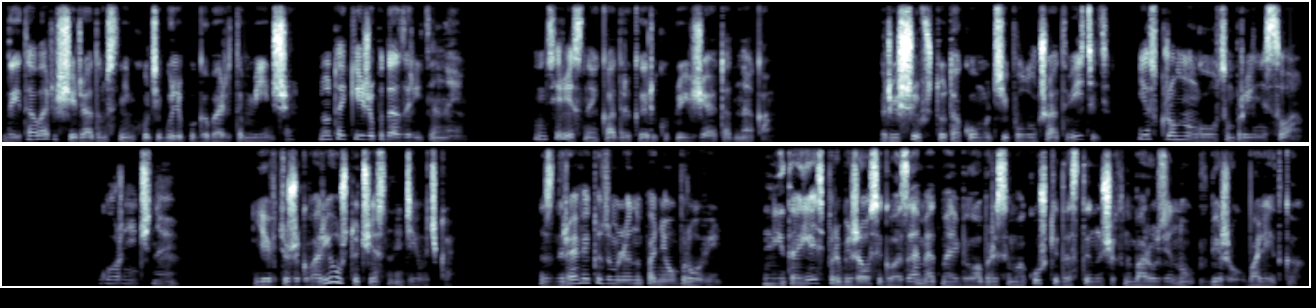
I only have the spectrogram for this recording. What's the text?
Да и товарищи рядом с ним хоть и были по габаритам меньше, но такие же подозрительные. Интересные кадры к Эрику приезжают, однако. Решив, что такому типу лучше ответить, я скромным голосом произнесла. Горничная. Я ведь уже говорила, что честная девочка. Здоровяк изумленно поднял брови. Не таясь, пробежался глазами от моей белобрысой макушки до стынущих на морозе ног в бежевых балетках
